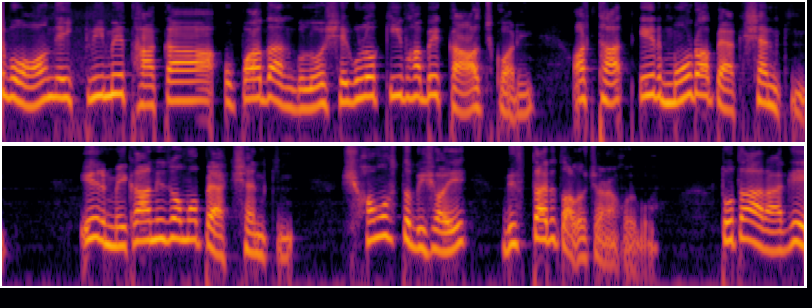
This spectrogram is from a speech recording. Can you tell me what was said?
এবং এই ক্রিমে থাকা উপাদানগুলো সেগুলো কীভাবে কাজ করে? অর্থাৎ এর মোড অফ অ্যাকশান কী? এর মেকানিজম অফ অ্যাকশান কী? সমস্ত বিষয়ে বিস্তারিত আলোচনা করব। তো তার আগে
